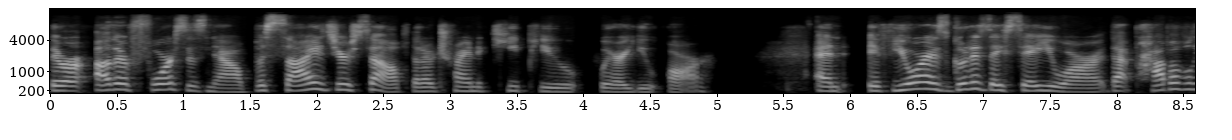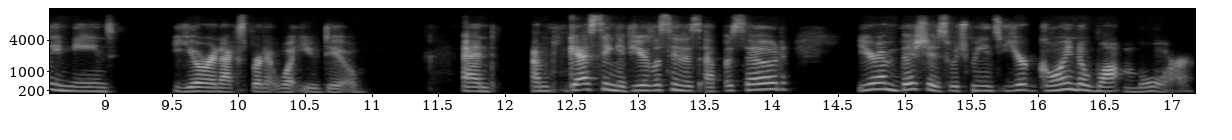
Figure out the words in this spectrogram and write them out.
There are other forces now besides yourself that are trying to keep you where you are. And if you're as good as they say you are, that probably means you're an expert at what you do. And I'm guessing if you're listening to this episode, you're ambitious, which means you're going to want more.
